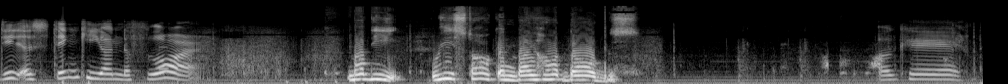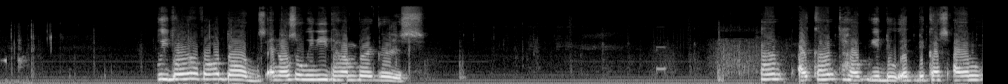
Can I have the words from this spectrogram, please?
did a stinky on the floor. Buddy, restock and buy hot dogs Okay. we don't have hot dogs and also we need hamburgers can't I can't help you do it because I'm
